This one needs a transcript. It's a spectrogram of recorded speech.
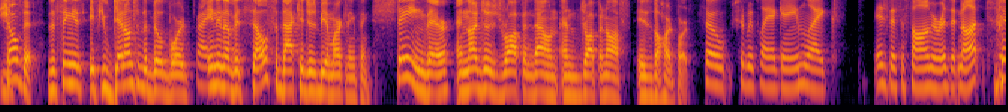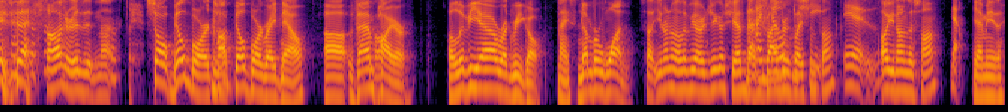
Shelved it. The thing is, if you get onto the billboard Right. in and of itself, that could just be a marketing thing. Staying there and not just dropping down and dropping off is the hard part. So should we play a game like, is this a song or is it not? is it a song or is it not? So Billboard, Hmm. top Billboard right now, uh, Vampire, Olivia Rodrigo, Nice. number one. So you don't know Olivia Rodrigo? She had that I know driver's who license she song. Is Oh, you don't know the song? No. Yeah, me neither.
